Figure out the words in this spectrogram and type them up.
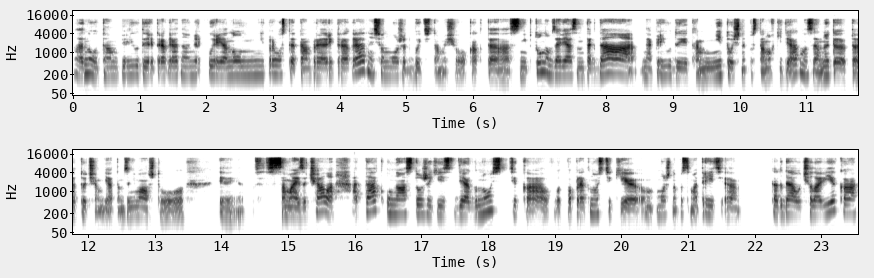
а, ну, там периоды ретроградного Меркурия, но он не просто там про ретроградность, он может быть там еще как-то с Нептуном завязан, тогда на периоды там неточной постановки диагноза, но это, это то, чем я там занималась, что э, сама изучала. А так у нас тоже есть диагностика. Вот по прогностике можно посмотреть, э, когда у человека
